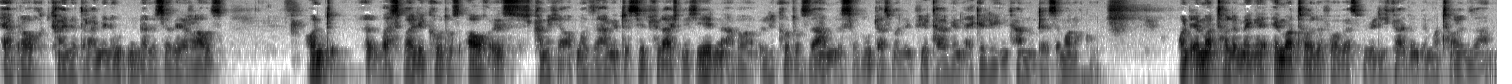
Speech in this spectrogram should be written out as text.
Er braucht keine drei Minuten, dann ist er wieder raus. Und äh, was bei Likotus auch ist, kann ich ja auch mal sagen, interessiert vielleicht nicht jeden, aber Likotus Samen ist so gut, dass man den vier Tage in der Ecke legen kann und der ist immer noch gut. Und immer tolle Menge, immer tolle Vorwärtsbeweglichkeit und immer tollen Samen.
